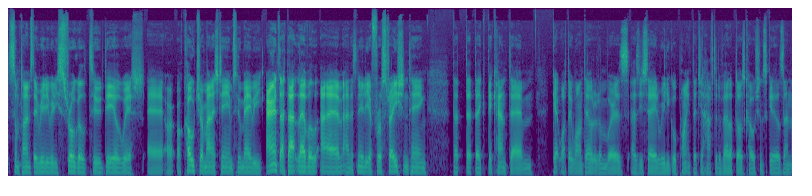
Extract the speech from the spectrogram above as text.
sometimes they really, really struggle to deal with uh, or, or coach or manage teams who maybe aren't at that level. Um, and it's nearly a frustration thing that, that they, they can't. Um, get what they want out of them. Whereas, as you say, a really good point that you have to develop those coaching skills and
